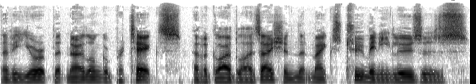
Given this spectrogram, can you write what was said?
of a Europe that no longer protects, of a globalisation that makes too many losers.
